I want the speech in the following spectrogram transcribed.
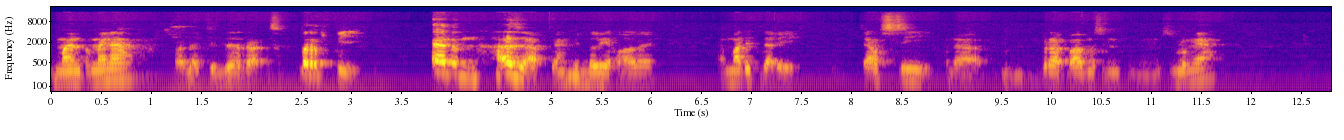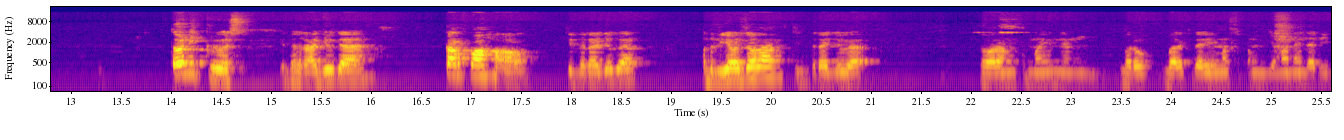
pemain-pemainnya pada cedera seperti Eden Hazard yang dibeli oleh Madrid dari Chelsea pada beberapa musim sebelumnya. Toni Kroos cedera juga, Carvajal cedera juga, Odriozola cedera juga. Seorang pemain yang baru balik dari masa pinjamannya dari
